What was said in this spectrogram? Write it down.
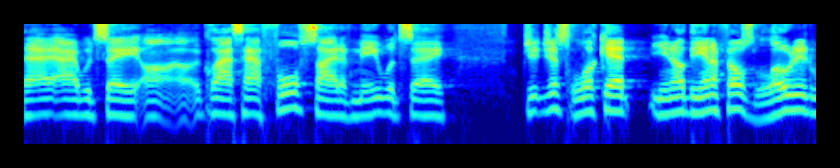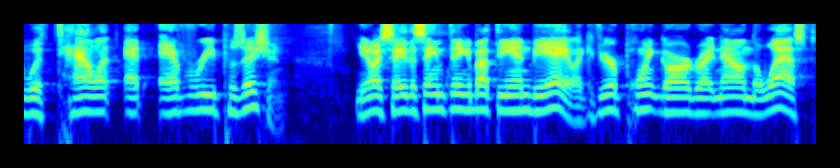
I would say uh, a glass half full side of me would say just look at, you know, the NFL's loaded with talent at every position. You know, I say the same thing about the NBA. Like if you're a point guard right now in the West,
